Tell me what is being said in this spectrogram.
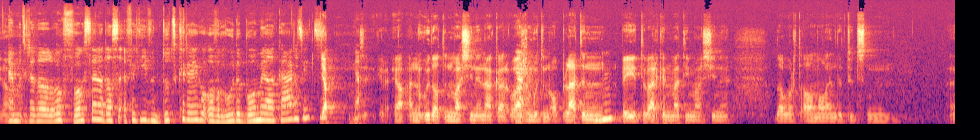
ja. En moet je dat dan ook voorstellen dat ze effectief een toets krijgen over hoe de boom in elkaar zit? Ja, Ja. zeker. Ja, en hoe dat een machine in elkaar, waar Ja. ze moeten op letten bij het werken met die machine, dat wordt allemaal in de toetsen eh,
